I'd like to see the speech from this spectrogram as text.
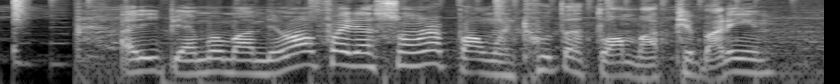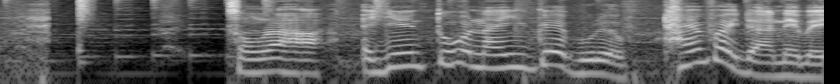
။အဲ့ဒီပြိုင်ပွဲမှာမြန်မာ Fighter ဆွန်ရက်ပါဝင်ထိုးသက်သွားမှာဖြစ်ပါတယ်။ဆွန်ရက်ဟာအရင်သူ့အနိုင်ယူခဲ့ဘူးတဲ့ Time Fighter နဲ့ပဲ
